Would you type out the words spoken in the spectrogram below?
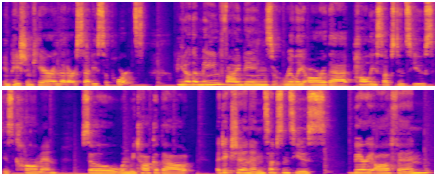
in patient care and that our study supports. You know, the main findings really are that polysubstance use is common. So when we talk about addiction and substance use, very often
